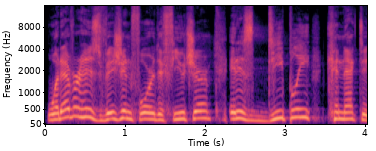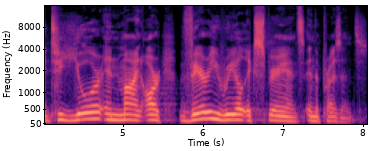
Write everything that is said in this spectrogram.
Whatever his vision for the future, it is deeply connected to your and mine, our very real experience in the present.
